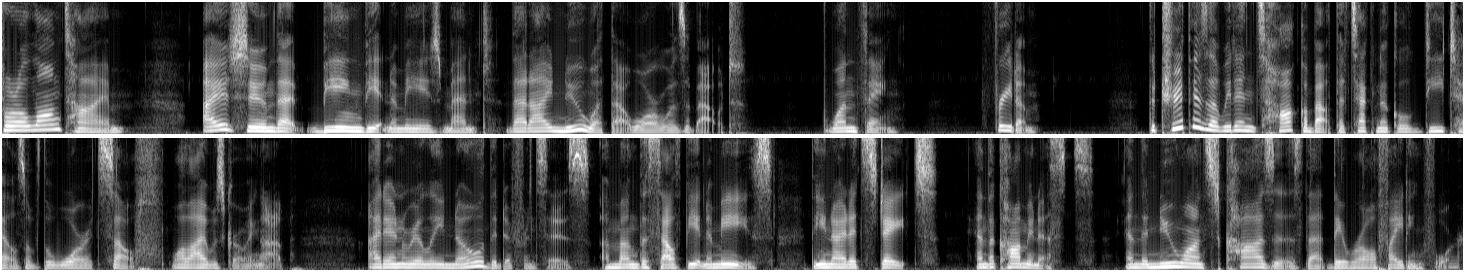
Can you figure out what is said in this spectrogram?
For a long time, I assumed that being Vietnamese meant that I knew what that war was about. One thing freedom. The truth is that we didn't talk about the technical details of the war itself while I was growing up. I didn't really know the differences among the South Vietnamese, the United States, and the communists, and the nuanced causes that they were all fighting for.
